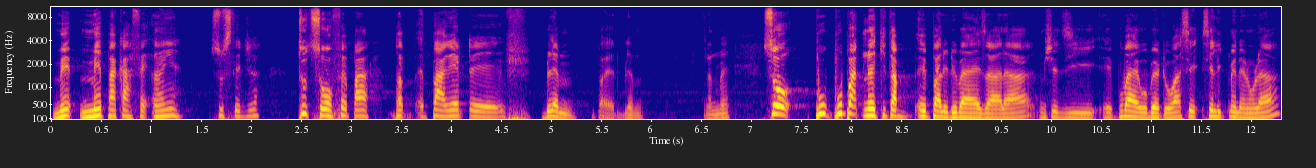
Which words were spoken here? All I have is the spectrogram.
men, men pa ka fè anyen sou stage la. Tout so fè pa, pa, paret blèm, paret blèm. Anmen? So, pour pour partenaire qui t'a parlé de Baeza là, monsieur dit pour Baeza Roberto c'est c'est lui nous là.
